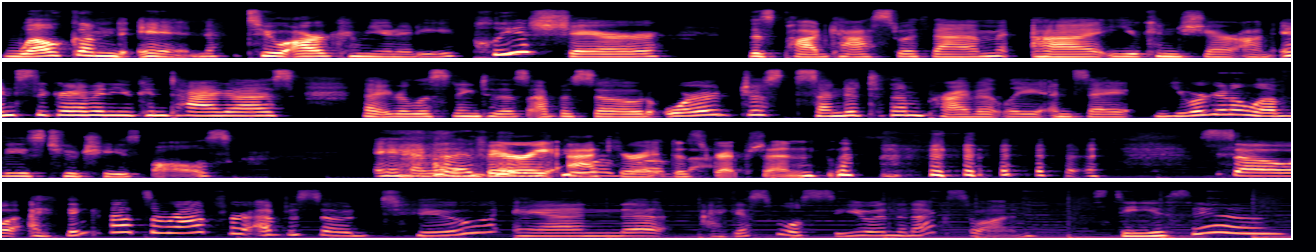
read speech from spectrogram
welcomed in to our community, please share this podcast with them. Uh, you can share on Instagram and you can tag us that you're listening to this episode, or just send it to them privately and say, You are going to love these two cheese balls. And That's a very accurate description. so I think that's a wrap for episode two. And I guess we'll see you in the next one. See you soon.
